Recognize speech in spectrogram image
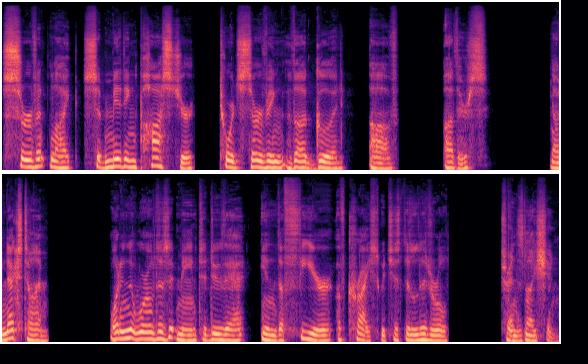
servant like, submitting posture towards serving the good of others. Now, next time, what in the world does it mean to do that in the fear of Christ, which is the literal translation?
